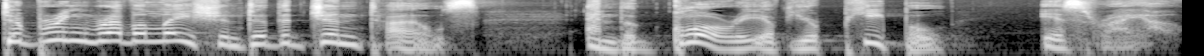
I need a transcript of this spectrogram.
to bring revelation to the Gentiles and the glory of your people, Israel.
